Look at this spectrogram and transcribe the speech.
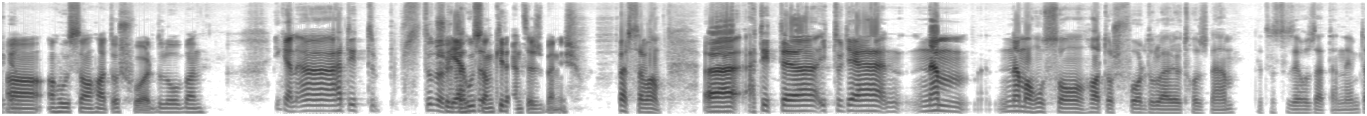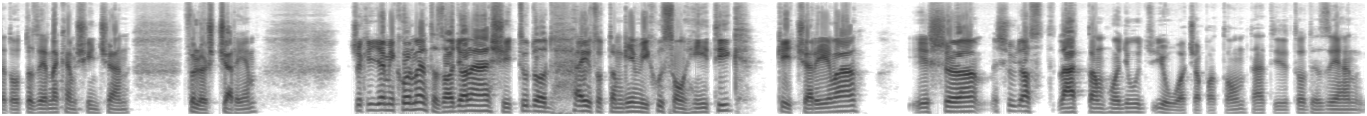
a, a 26-os fordulóban. Igen, hát itt tudod, Sőt, ilyen... a 29-esben is. Persze van. Hát itt, itt ugye nem, nem a 26-os forduló előtt hoznám, tehát ezt azért hozzátenném, tehát ott azért nekem sincsen fölös cserém. Csak így amikor ment az agyalás, így tudod, eljutottam Game Week 27-ig, két cserével, és, és úgy azt láttam, hogy úgy jó a csapatom, tehát így tudod, ez ilyen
